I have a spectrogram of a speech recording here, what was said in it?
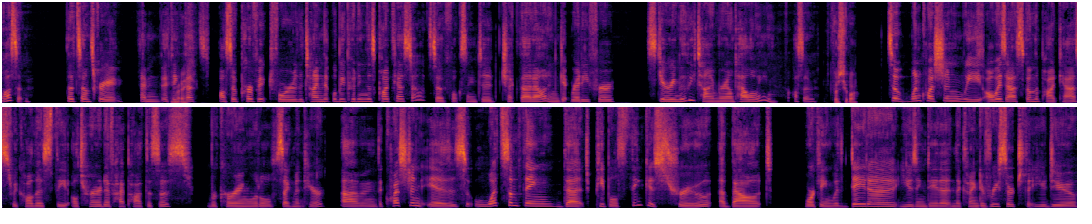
Awesome. That sounds great. And I think Right. that's also perfect for the time that we'll be putting this podcast out. So folks need to check that out and get ready for scary movie time around Halloween. Awesome. For sure. So, one question we always ask on the podcast, we call this the alternative hypothesis, recurring little segment here. Um, the question is What's something that people think is true about working with data, using data in the kind of research that you do,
